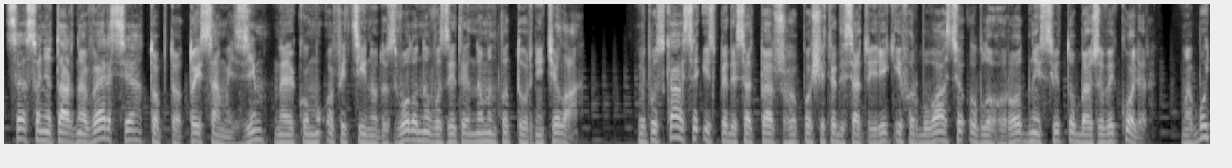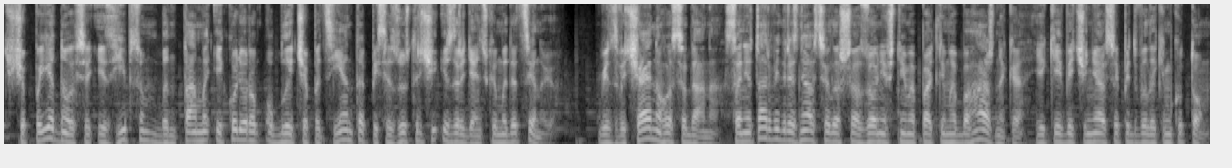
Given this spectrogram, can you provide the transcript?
це санітарна версія, тобто той самий ЗІМ, на якому офіційно дозволено возити номенклатурні тіла. Випускався із 51 по 60 рік і фарбувався у благородний світло-бежевий колір, мабуть, щоб поєднувався із гіпсом, бинтами і кольором обличчя пацієнта після зустрічі із радянською медициною. Від звичайного седана санітар відрізнявся лише зовнішніми петлями багажника, який відчинявся під великим кутом,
